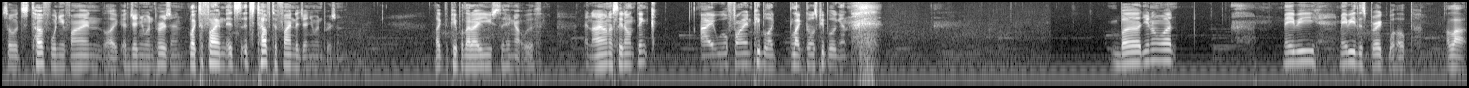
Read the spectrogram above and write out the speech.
so it's tough when you find like a genuine person. Like to find it's it's tough to find a genuine person. Like the people that I used to hang out with. And I honestly don't think I will find people like like those people again. but you know what? Maybe maybe this break will help a lot.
